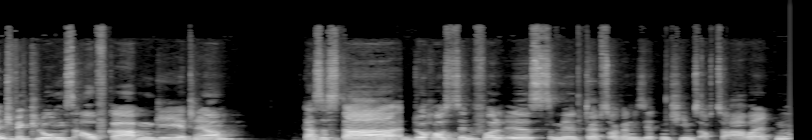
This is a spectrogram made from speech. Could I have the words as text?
Entwicklungsaufgaben geht, ja. Dass es da durchaus sinnvoll ist, mit selbstorganisierten Teams auch zu arbeiten.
